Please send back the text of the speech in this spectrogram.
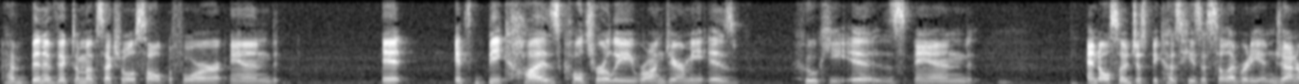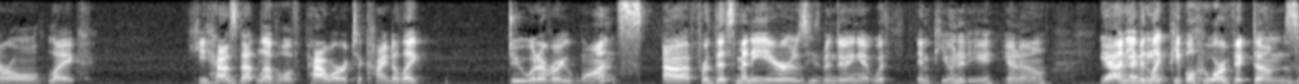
have been a victim of sexual assault before and it it's because culturally Ron Jeremy is who he is and and also just because he's a celebrity in general, like he has that level of power to kind of like do whatever he wants. Uh, for this many years, he's been doing it with impunity, you know. yeah and I even mean, like people who are victims,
